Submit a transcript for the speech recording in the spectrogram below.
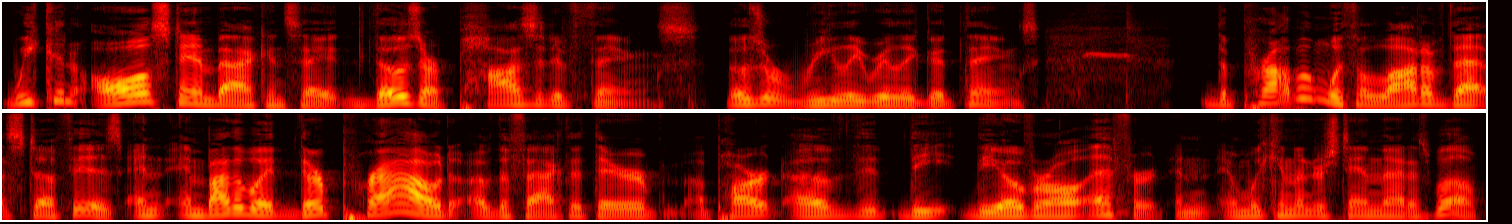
we can all stand back and say those are positive things. Those are really, really good things. The problem with a lot of that stuff is, and, and by the way, they're proud of the fact that they're a part of the, the, the overall effort, and, and we can understand that as well.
